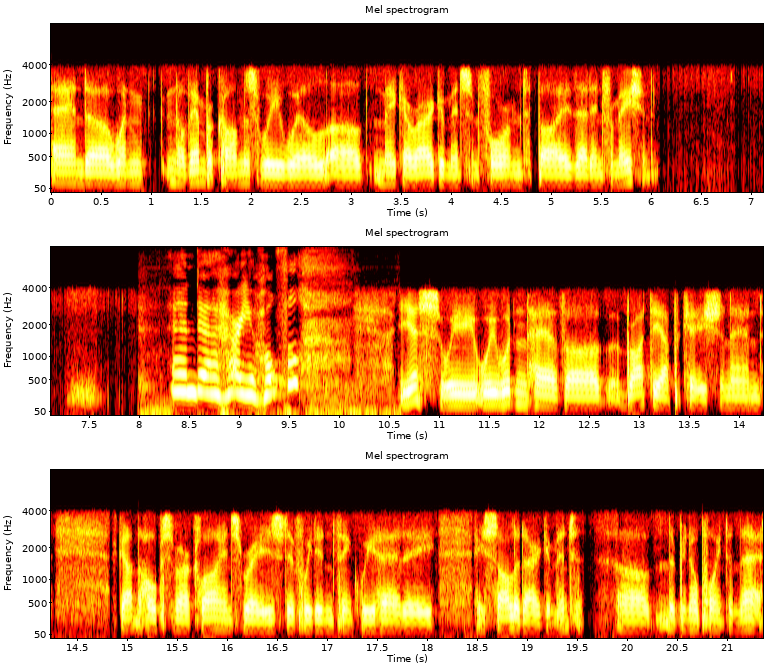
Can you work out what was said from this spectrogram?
And uh, when November comes, we will make our arguments informed by that information. And uh, are you hopeful? Yes, we we wouldn't have uh, brought the application and got the hopes of our clients raised if we didn't think we had a a solid argument. Uh, there'd be no point in that.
